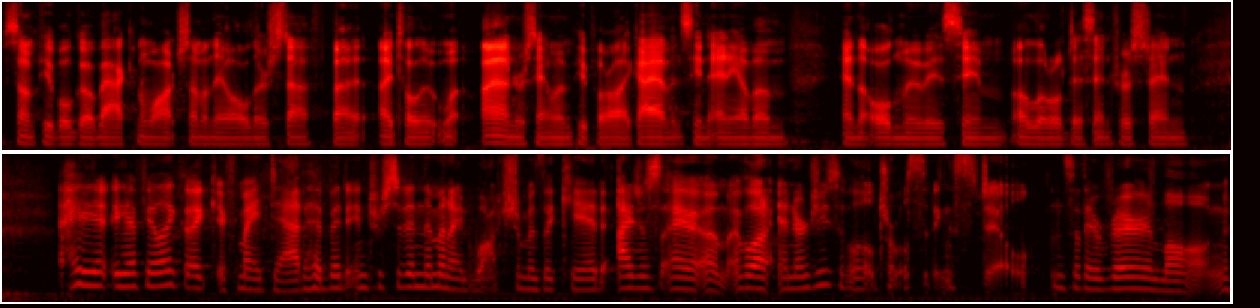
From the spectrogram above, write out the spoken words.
some people go back and watch some of the older stuff. But I totally I understand when people are like, I haven't seen any of them, and the old movies seem a little disinteresting. I, I feel like like if my dad had been interested in them and I'd watched them as a kid, I just I, um, I have a lot of energy, so I have a little trouble sitting still, and so they're very long.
